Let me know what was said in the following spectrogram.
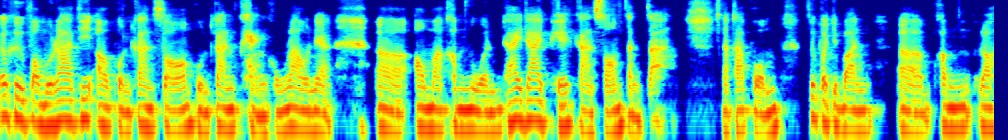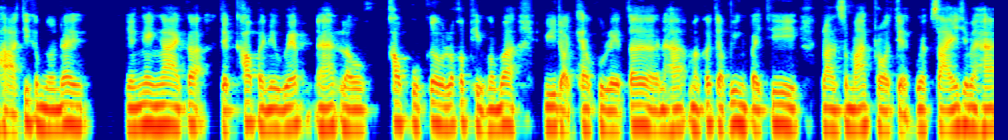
ก็คือฟอร์มูลาที่เอาผลการซ้อมผลการแข่งของเราเนี่ยเอามาคำนวณได้ได้เพสการซ้อมต่างๆนะครับผม ซึ่งปัจจุบันคำเราหาที่คำนวณได้ ยังง่าย ๆ ก็จะเข้าไปในเว็บนะเราเข้า Google แล้วก็พิมพ์คำว่า v calculator นะฮะมันก็จะวิ่งไปที่ run smart project เว็บไซต์ใช่ไหมฮะ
